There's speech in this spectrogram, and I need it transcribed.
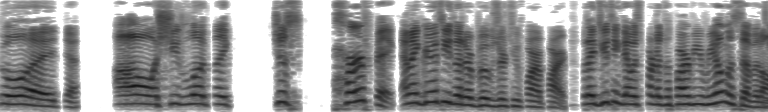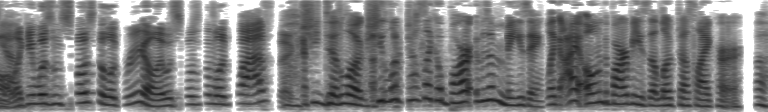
good. Oh, she looked like just perfect. And I agree with you that her boobs are too far apart. But I do think that was part of the Barbie realness of it all. Yeah. Like it wasn't supposed to look real. It was supposed to look plastic. Oh, she did look. She looked just like a bar. It was amazing. Like I owned Barbies that looked just like her. Ugh.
